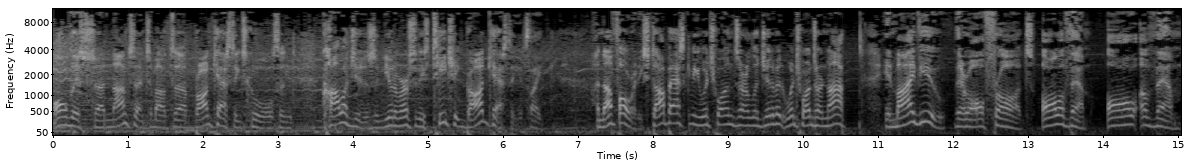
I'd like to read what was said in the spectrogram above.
all this uh, nonsense about uh, broadcasting schools and colleges and universities teaching broadcasting, it's like, enough already. Stop asking me which ones are legitimate, which ones are not. In my view, they're all frauds. All of them. All of them.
